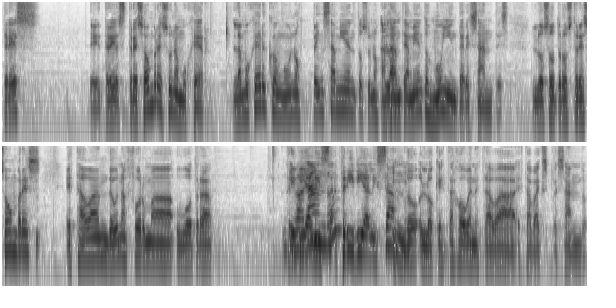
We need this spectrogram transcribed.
tres, eh, tres, tres hombres, una mujer, la mujer con unos pensamientos, unos Ajá. planteamientos muy interesantes. Los otros tres hombres estaban de una forma u otra trivializa- trivializando lo que esta joven estaba, estaba expresando.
